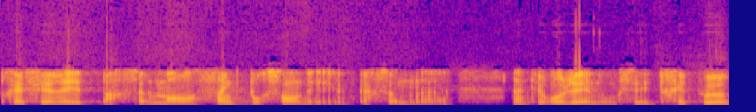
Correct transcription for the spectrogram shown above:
préféré par seulement 5% des personnes interrogée, donc c'est très peu.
